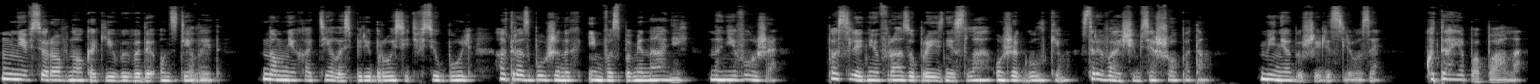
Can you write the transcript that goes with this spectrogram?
Мне все равно, какие выводы он сделает. Но мне хотелось перебросить всю боль от разбуженных им воспоминаний на него же. Последнюю фразу произнесла уже гулким, срывающимся шепотом. Меня душили слезы. Куда я попала?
